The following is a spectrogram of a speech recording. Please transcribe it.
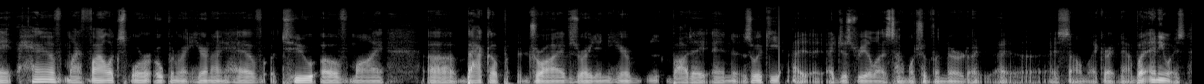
I have my File Explorer open right here, and I have two of my uh, backup drives right in here, Baade and Zwicky. I, I just realized how much of a nerd I, I, uh, I sound like right now. But anyways,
